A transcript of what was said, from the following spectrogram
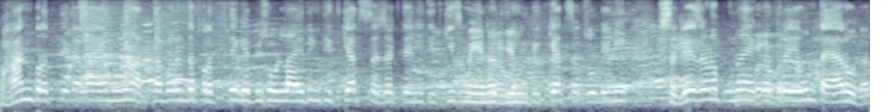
भान प्रत्येकाला आहे म्हणून आत्तापर्यंत प्रत्येक एपिसोडला आय थिंक तितक्याच सजगतेने तितकीच मेहनत घेऊन तितक्याच सचोटीने सगळेजण पुन्हा एकत्र येऊन तयार होतात.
